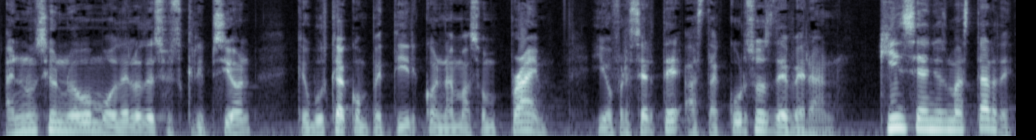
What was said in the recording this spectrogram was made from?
anuncia un nuevo modelo de suscripción que busca competir con Amazon Prime y ofrecerte hasta cursos de verano. 15 años más tarde,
